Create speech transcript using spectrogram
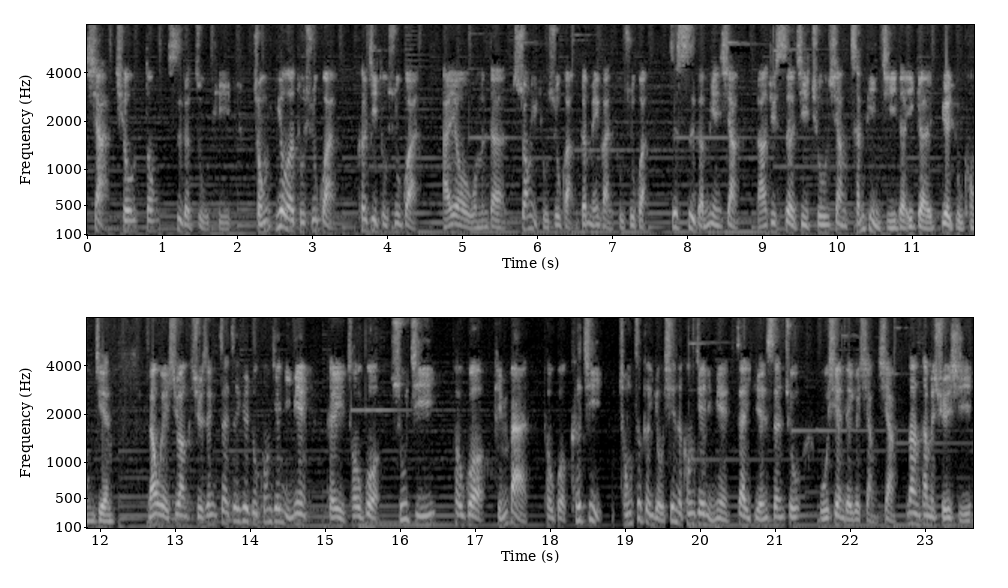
夏秋冬四个主题，从幼儿图书馆、科技图书馆，还有我们的双语图书馆跟美馆图书馆这四个面向，然后去设计出像成品级的一个阅读空间。然后我也希望学生在这阅读空间里面，可以透过书籍、透过平板、透过科技，从这个有限的空间里面，再延伸出无限的一个想象，让他们学习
